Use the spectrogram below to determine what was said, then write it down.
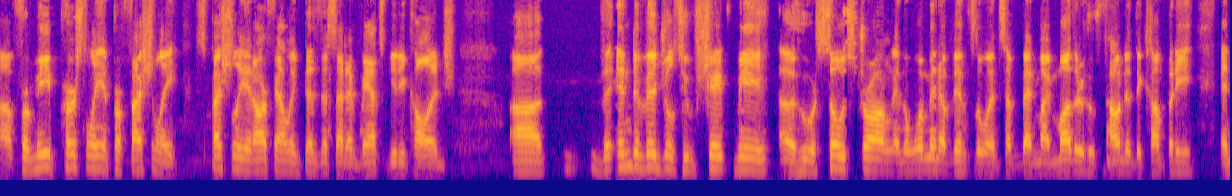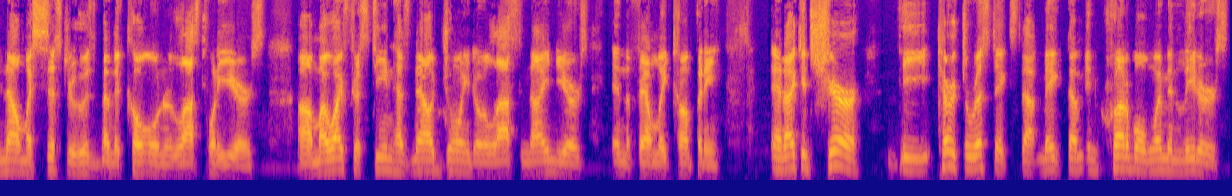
Uh, for me personally and professionally, especially in our family business at Advanced Beauty College, uh, the individuals who've shaped me, uh, who are so strong, and the women of influence have been my mother, who founded the company, and now my sister, who has been the co-owner the last 20 years. Uh, my wife, Christine, has now joined over the last nine years in the family company. And I could share the characteristics that make them incredible women leaders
